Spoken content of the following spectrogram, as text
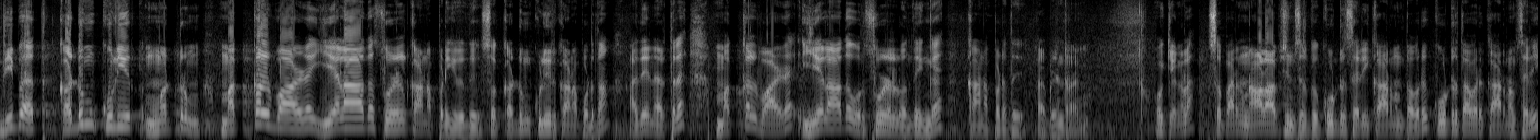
திபெத் கடும் குளிர் மற்றும் மக்கள் வாழ இயலாத சூழல் காணப்படுகிறது. ஸோ கடும் குளிர் காணப்படுதான். அதே நேரத்தில் மக்கள் வாழ இயலாத ஒரு சூழல் வந்து இங்கே காணப்படுது அப்படின்றாங்க. ஓகேங்களா? ஸோ பாருங்கள் நாலு ஆப்ஷன்ஸ் இருக்குது கூற்று சரி காரணம் தவறு. கூற்று தவறு காரணம் சரி.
